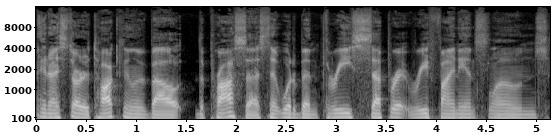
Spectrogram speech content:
and I started talking to them about the process, it would have been three separate refinance loans,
